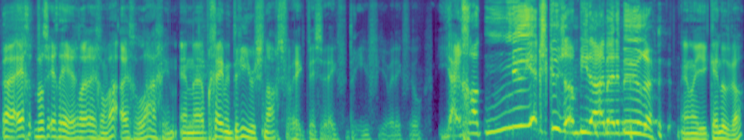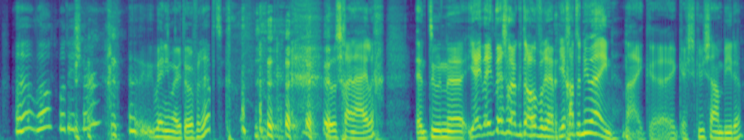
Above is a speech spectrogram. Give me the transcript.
nou, echt, het was echt erg, een, laag in. En eh, op een gegeven moment drie uur s'nachts, weet weet ik, drie uur, vier, weet ik veel. Jij gaat nu excuus aanbieden bij de buren. En dan, je kent dat wel. "Eh, wat? Wat is er? ik weet niet waar je het over hebt. Heel schijnheilig. En toen, eh, jij weet best waar ik het over heb. Je gaat er nu heen. Nou, ik, eh, ik excuus aanbieden.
